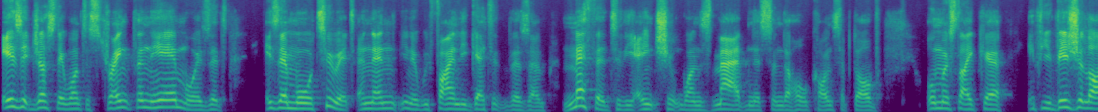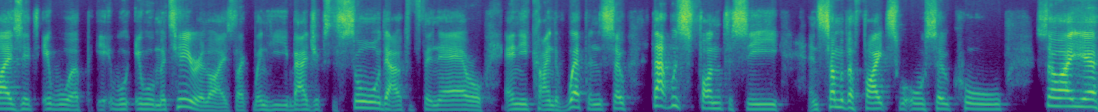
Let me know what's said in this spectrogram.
Is it just they want to strengthen him, or is it is there more to it? And then you know we finally get it. There's a method to the ancient one's madness and the whole concept of almost like. Uh, if you visualize it, it will it will it will materialize like when he magics the sword out of thin air or any kind of weapons. So that was fun to see, and some of the fights were also cool. So I uh,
